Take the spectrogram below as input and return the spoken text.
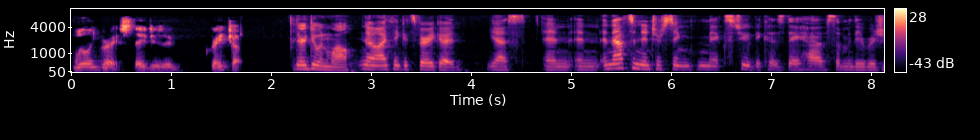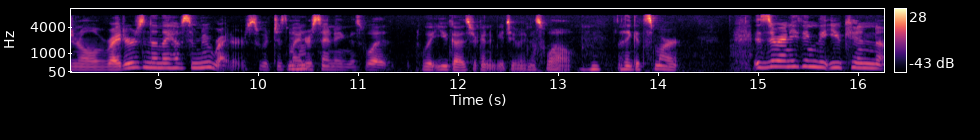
Will and Grace, they did a great job. They're doing well. No, I think it's very good. Yes, and and and that's an interesting mix too because they have some of the original writers and then they have some new writers, which is my mm-hmm. understanding is what what you guys are going to be doing as well. Mm-hmm. I think it's smart. Is there anything that you can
